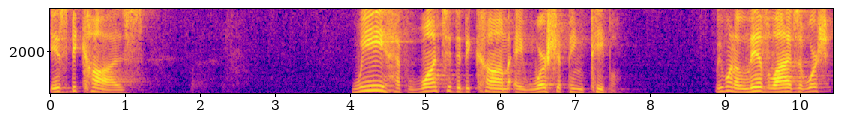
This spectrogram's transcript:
is because we have wanted to become a worshiping people. We want to live lives of worship.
